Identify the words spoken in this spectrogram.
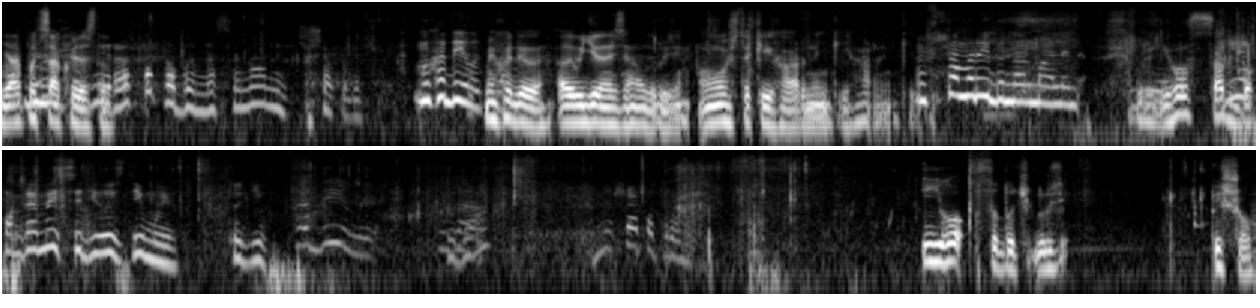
Я підсакую достав. Раз попробуємо на свинарник чи ще кудись. Ми ходили. Ми ходили, але відео не зняли, друзі. Ось такий гарненький, гарненький. Ну, Там риби нормальні. Друзі, його Ні, садок. там де ми сиділи з Дімою тоді. Ходили. Туди? Ну ще попробуй. І його садочок, друзі. Пішов.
